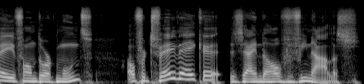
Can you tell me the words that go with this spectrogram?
1-2 van Dortmund. Over twee weken zijn de halve finales.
